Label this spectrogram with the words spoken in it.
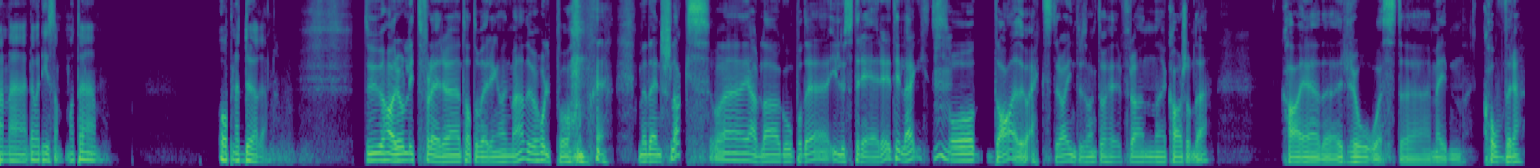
Men uh, det var de som på en måte åpnet døren. Du har jo litt flere tatoveringer enn meg. Du holder på med, med den slags, og er jævla god på det. Illustrerer i tillegg. Mm. Så da er det jo ekstra interessant å høre fra en kar som deg. Hva er det råeste Maiden-coveret?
